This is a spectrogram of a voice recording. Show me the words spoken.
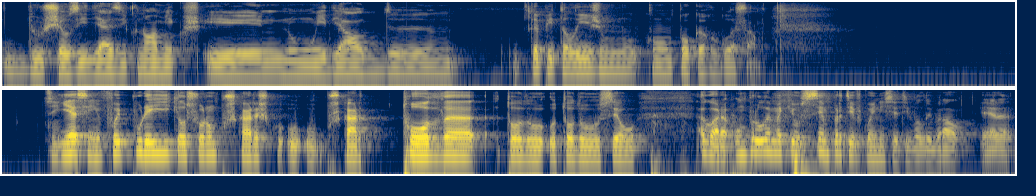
dos seus ideais económicos e num ideal de capitalismo com pouca regulação. Sim. E é assim, foi por aí que eles foram buscar, as buscar toda, todo, todo o seu. Agora, um problema que eu sempre tive com a iniciativa liberal era.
